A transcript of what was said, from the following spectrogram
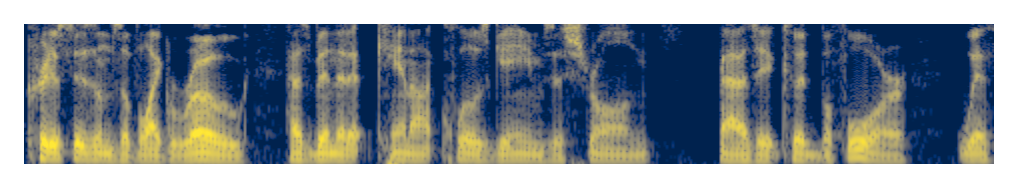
criticisms of like Rogue has been that it cannot close games as strong as it could before with,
